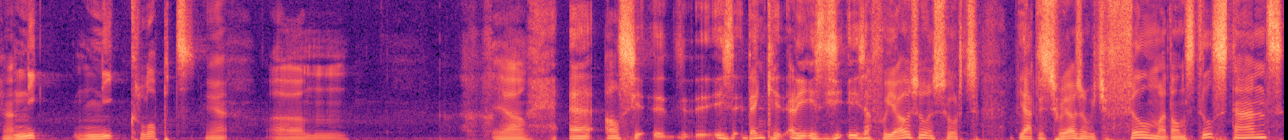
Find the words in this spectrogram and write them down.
ja. niet, niet klopt. Ja. Ehm, Ja. Eh, als je, eh, is, denk je, is, is dat voor jou zo'n soort... Ja, het is voor jou zo'n beetje film, maar dan stilstaand.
